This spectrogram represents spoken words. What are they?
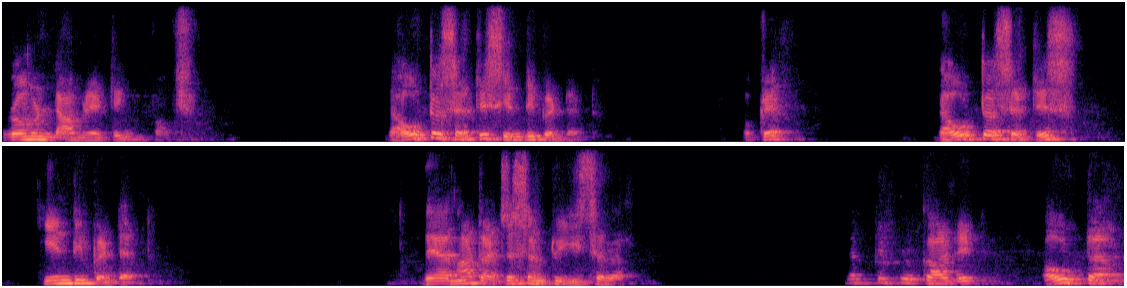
Roman dominating function. The outer set is independent. Okay? The outer set is independent. They are not adjacent to each other. Then people called it outer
